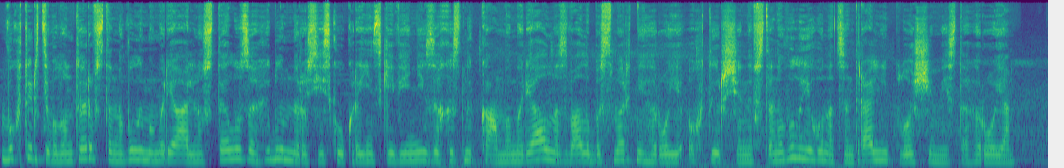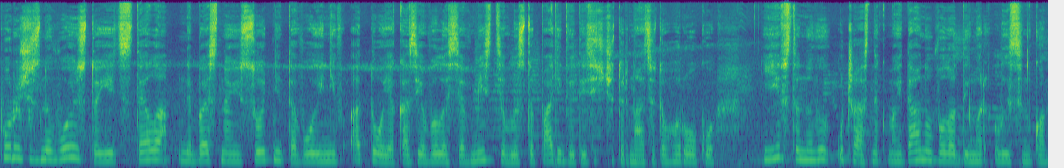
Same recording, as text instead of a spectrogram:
В Охтирці волонтери встановили меморіальну стелу загиблим на російсько-українській війні захисникам. Меморіал назвали Безсмертні герої Охтирщини. Встановили його на центральній площі міста Героя. Поруч з новою стоїть стела Небесної сотні та воїнів АТО, яка з'явилася в місті в листопаді 2014 року. Її встановив учасник майдану Володимир Лисенко.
